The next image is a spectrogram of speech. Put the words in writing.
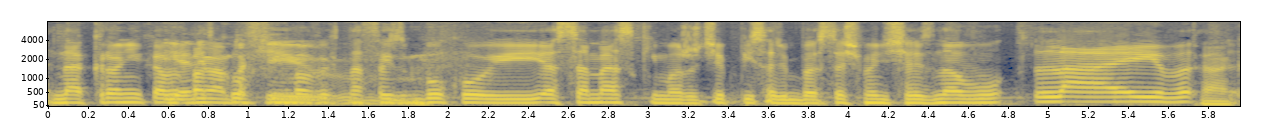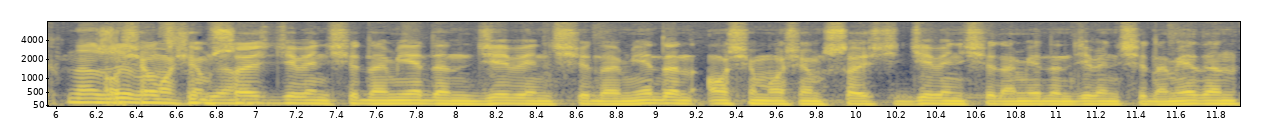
na Kronika ja Wypadków takiej... Filmowych na Facebooku i SMS-ki możecie pisać, bo jesteśmy dzisiaj znowu live tak. na żywo. 886 971 971 886 971 971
